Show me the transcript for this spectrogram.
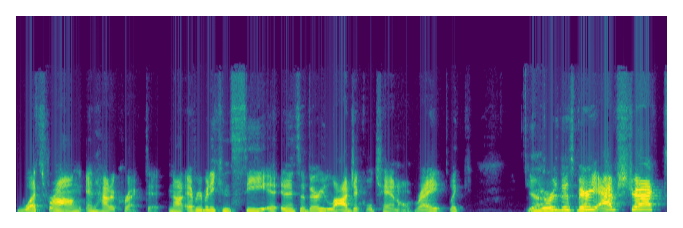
what's wrong and how to correct it. Not everybody can see it and it's a very logical channel right? Like yeah. you're this very abstract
